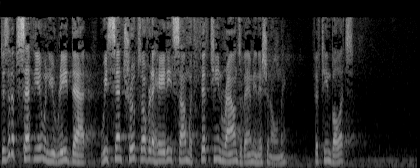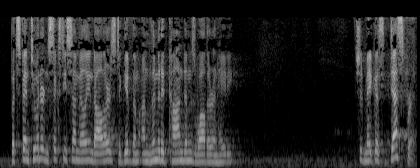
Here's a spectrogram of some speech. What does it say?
Does it upset you when you read that we sent troops over to Haiti, some with 15 rounds of ammunition only? 15 bullets? but spend 260 some million dollars to give them unlimited condoms while they're in Haiti? Should make us desperate.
